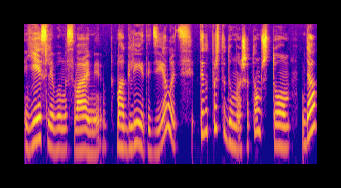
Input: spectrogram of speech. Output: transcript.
Если бы мы с вами могли это делать, ты вот просто думаешь о том, что да,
